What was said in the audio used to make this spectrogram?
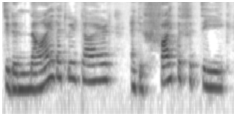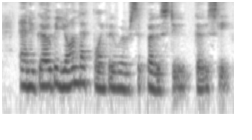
to deny that we're tired and to fight the fatigue and to go beyond that point where we're supposed to go to sleep.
